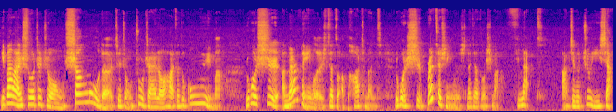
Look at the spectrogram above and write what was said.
一般来说，这种商务的这种住宅楼哈，叫做公寓嘛。如果是 American English 叫做 apartment，如果是 British English 那叫做什么 flat 啊？这个注意一下。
